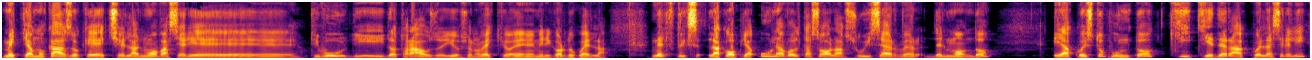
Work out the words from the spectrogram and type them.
mettiamo caso che c'è la nuova serie TV di Dr. House, io sono vecchio e mi ricordo quella. Netflix la copia una volta sola sui server del mondo e a questo punto chi chiederà quella serie lì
